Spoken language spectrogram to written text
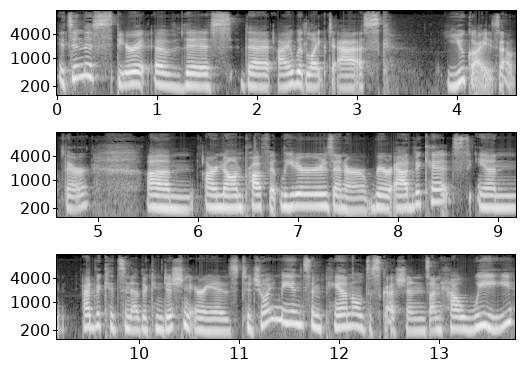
It's in the spirit of this that I would like to ask you guys out there, um, our nonprofit leaders and our rare advocates and advocates in other condition areas, to join me in some panel discussions on how we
